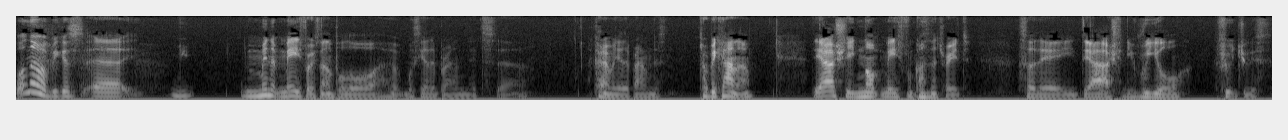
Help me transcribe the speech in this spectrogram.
Well, no, because uh, you, Minute Maid, for example, or what's the other brand? It's uh, I can't remember the other brand. Tropicana. They are actually not made from concentrate, so they they are actually real fruit juice.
